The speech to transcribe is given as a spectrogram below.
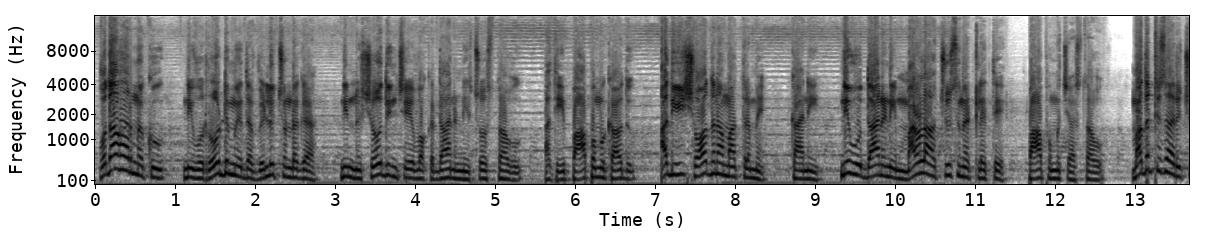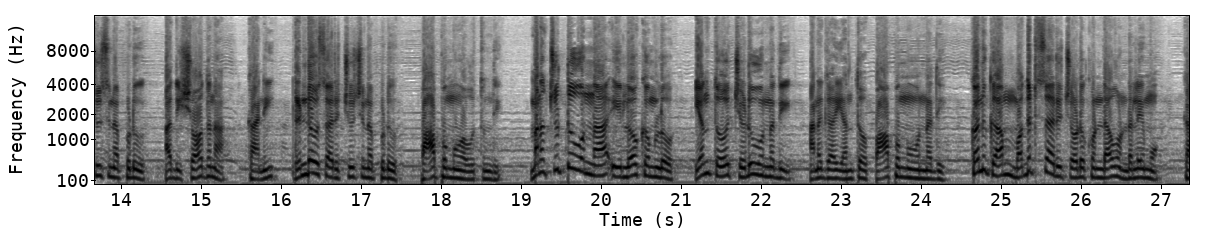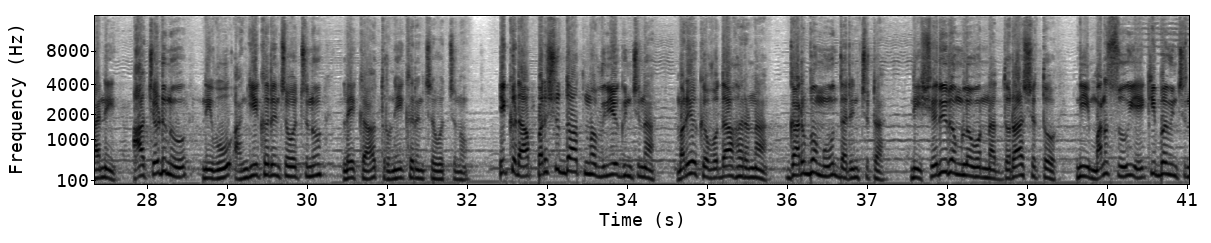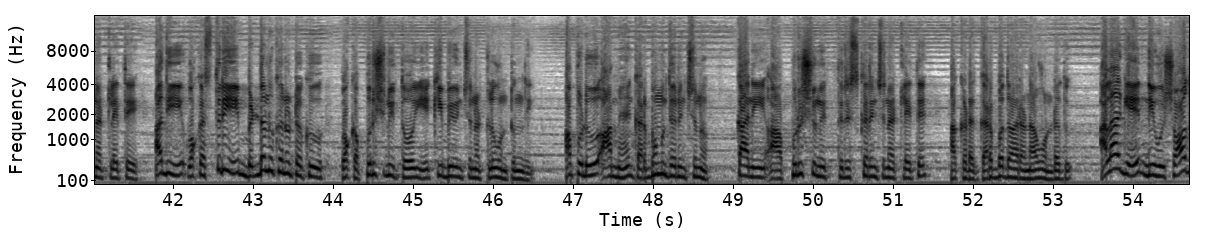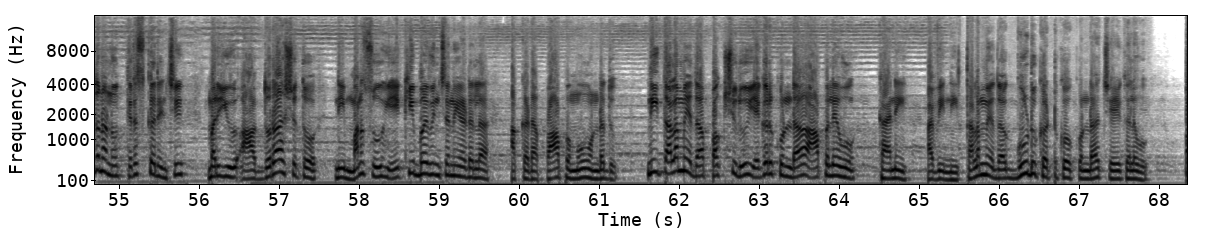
ఉదాహరణకు నీవు రోడ్డు మీద వెళ్ళుచుండగా నిన్ను శోధించే ఒక దానిని చూస్తావు. అది పాపము కాదు అది శోధన మాత్రమే. కానీ నీవు దానిని మరలా చూసినట్లయితే పాపము చేస్తావు. మొదటిసారి చూసినప్పుడు అది శోధన కానీ రెండవసారి చూసినప్పుడు పాపము అవుతుంది. మన చుట్టూ ఉన్న ఈ లోకంలో ఎంతో చెడు ఉన్నది అనగా ఎంతో పాపము ఉన్నది. కనుక మొదటిసారి చూడకుండా ఉండలేము. కానీ ఆ చెడును నీవు అంగీకరించవచ్చును లేక తృణీకరించవచ్చును. ఇక్కడ పరిశుద్ధాత్మ వినియోగించిన మరి ఉదాహరణ గర్భము ధరించుట. నీ శరీరంలో ఉన్న దురాశతో నీ మనసు ఏకీభవించినట్లయితే అది ఒక స్త్రీ బిడ్డను కనుటకు ఒక పురుషునితో ఏకీభవించినట్లు ఉంటుంది. అప్పుడు ఆమె గర్భము ధరించును కానీ ఆ పురుషుని తిరస్కరించినట్లయితే అక్కడ గర్భధారణ ఉండదు. అలాగే నీవు శోధనను తిరస్కరించి మరియు ఆ దురాశతో నీ మనసు ఏకీభవించని ఎడల అక్కడ పాపము ఉండదు. నీ తల మీద పక్షులు ఎగరకుండా ఆపలేవు కానీ అవి నీ తల మీద గూడు కట్టుకోకుండా చేయగలవు.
